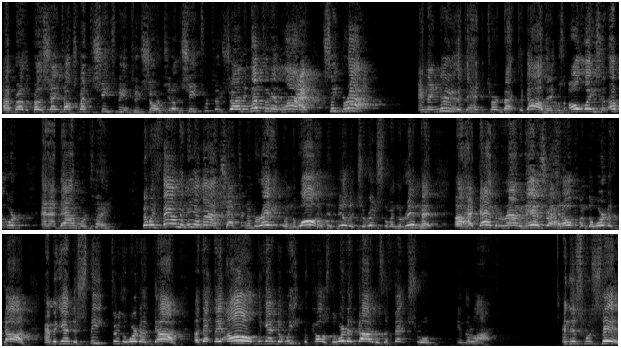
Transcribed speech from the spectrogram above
uh, brother, brother Shane talks about the sheets being too short. You know, the sheets were too short. I mean, nothing in life seemed right. And they knew that they had to turn back to God, that it was always an upward and a downward thing. But we found in Nehemiah chapter number 8, when the wall had been built at Jerusalem and the remnant uh, had gathered around and Ezra had opened the Word of God and began to speak through the Word of God, uh, that they all began to weep because the Word of God was effectual in their life. And this was said,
